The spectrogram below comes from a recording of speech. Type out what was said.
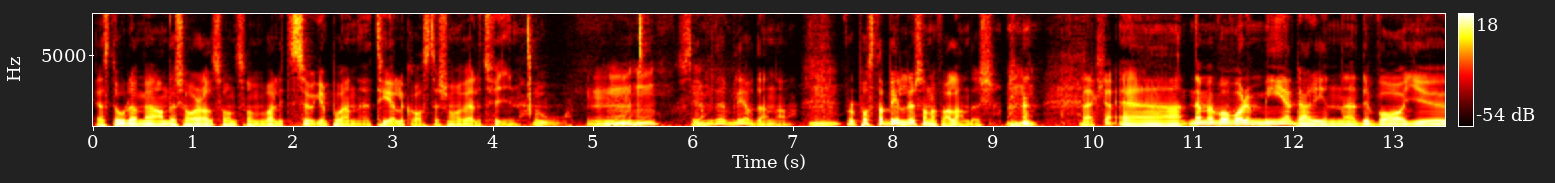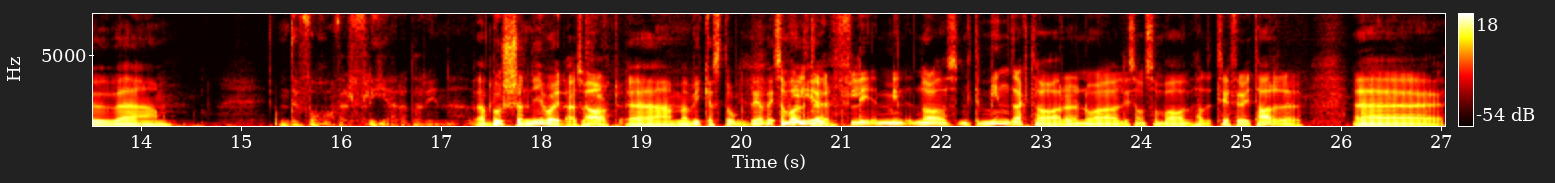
jag stod där med Anders Haraldsson som var lite sugen på en Telecaster som var väldigt fin. Oh. Mm. Mhm. Se om det blev den. Då. Mm. Får du posta bilder i sådana fall, Anders. Mm. Verkligen. Eh, nej, men vad var det mer där inne? Det var ju... Eh, ja, men det var väl flera där inne. Ja, börsen, ni var ju där såklart. Eh, men vilka stod bredvid Sen var det er? lite, min, några lite mindre aktörer, några liksom som var, hade tre, fyra gitarrer. Eh,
